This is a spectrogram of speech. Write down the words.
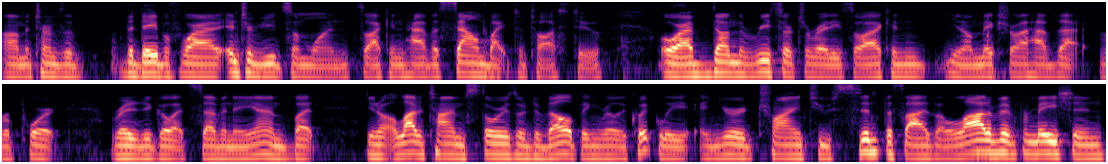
um, in terms of the day before I interviewed someone, so I can have a soundbite to toss to, or I've done the research already, so I can, you know, make sure I have that report ready to go at 7 a.m. But you know, a lot of times stories are developing really quickly and you're trying to synthesize a lot of information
